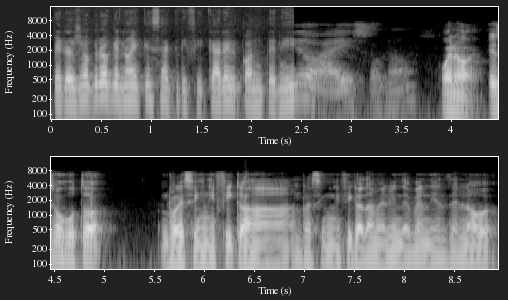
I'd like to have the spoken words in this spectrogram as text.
pero yo creo que no hay que sacrificar el contenido a eso, ¿no? Bueno, eso justo resignifica, resignifica también lo independiente, el no,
